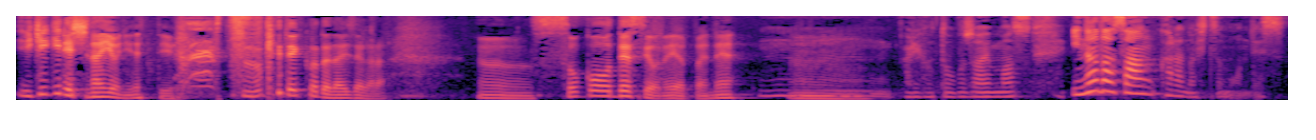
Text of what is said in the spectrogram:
息切れしないようにねっていう。続けていくことが大事だから、うん、そこですよねやっぱりね。ううんん。ありがとうございます。稲田さんからの質問です。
